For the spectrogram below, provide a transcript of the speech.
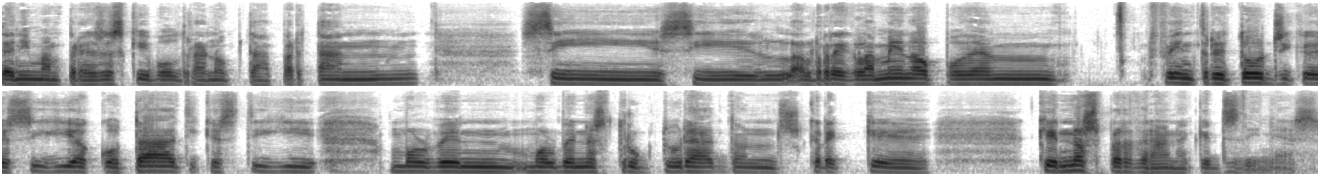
tenim empreses que hi voldran optar. Per tant, si, si el reglament el podem fer entre tots i que sigui acotat i que estigui molt ben, molt ben estructurat, doncs crec que, que no es perdran aquests diners.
